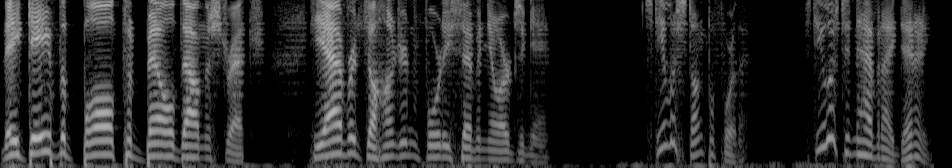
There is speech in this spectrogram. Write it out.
they gave the ball to Bell down the stretch. He averaged 147 yards a game. Steelers stunk before that. Steelers didn't have an identity.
